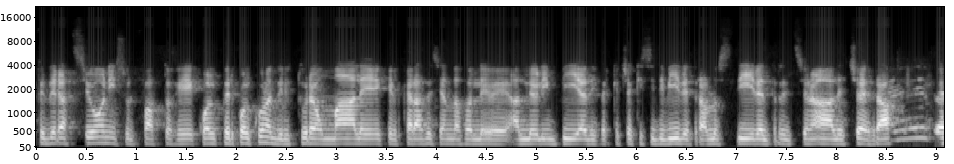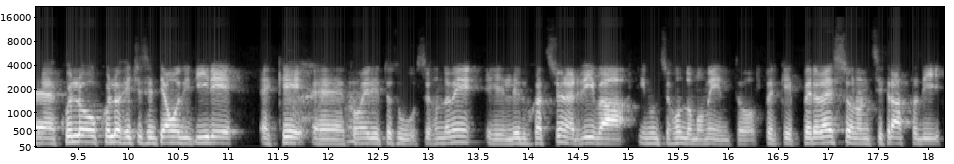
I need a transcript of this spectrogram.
federazioni sul fatto che qual- per qualcuno addirittura è un male che il karate sia andato alle, alle Olimpiadi, perché c'è chi si divide tra lo stile, il tradizionale, eccetera. Eh, eh quello, quello che ci sentiamo di dire è che, eh, come hai detto tu, secondo me eh, l'educazione arriva in un secondo momento, perché per adesso non si tratta di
